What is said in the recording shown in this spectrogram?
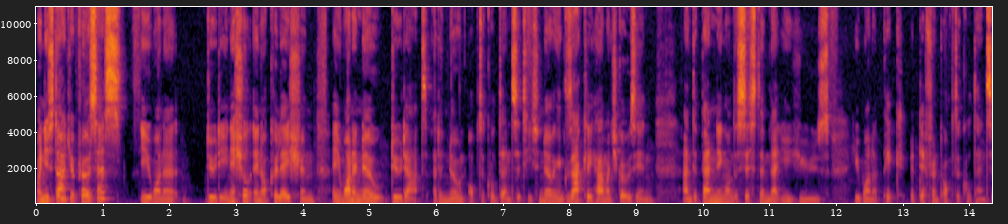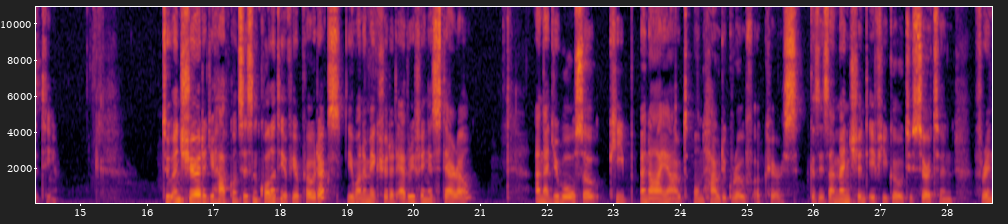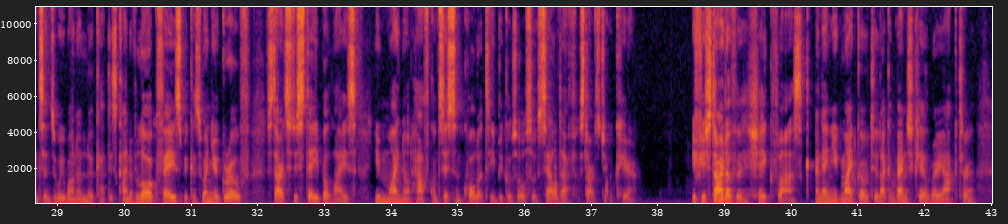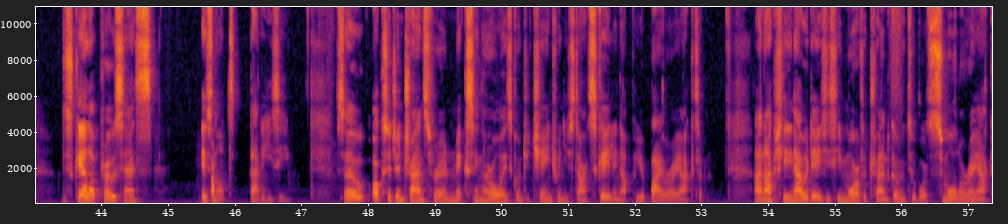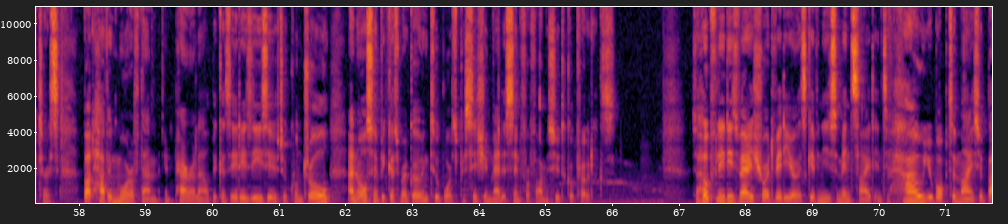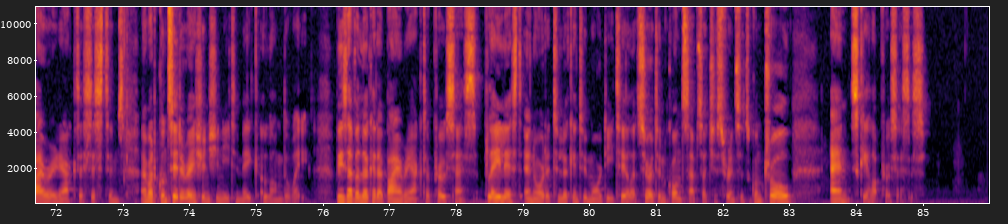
When you start your process, you want to do the initial inoculation and you want to know do that at a known optical density. So knowing exactly how much goes in and depending on the system that you use, you want to pick a different optical density. To ensure that you have consistent quality of your products, you want to make sure that everything is sterile and that you also keep an eye out on how the growth occurs. Because as I mentioned, if you go to certain, for instance, we want to look at this kind of log phase because when your growth starts to stabilize, you might not have consistent quality because also cell death starts to occur. If you start off with a shake flask and then you might go to like a bench scale reactor, the scale up process is not that easy. So oxygen transfer and mixing are always going to change when you start scaling up your bioreactor. And actually nowadays you see more of a trend going towards smaller reactors, but having more of them in parallel because it is easier to control and also because we're going towards precision medicine for pharmaceutical products. So hopefully this very short video has given you some insight into how you optimize your bioreactor systems and what considerations you need to make along the way. Please have a look at a bioreactor process playlist in order to look into more detail at certain concepts such as for instance control and scale up processes.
